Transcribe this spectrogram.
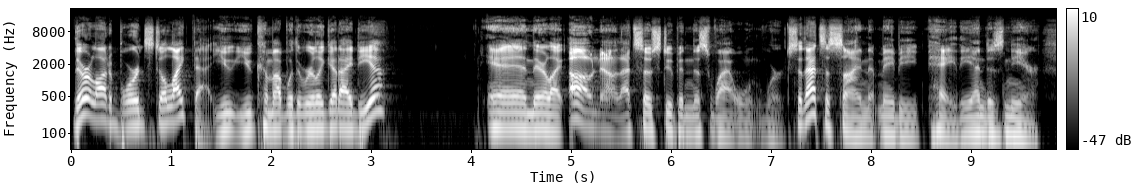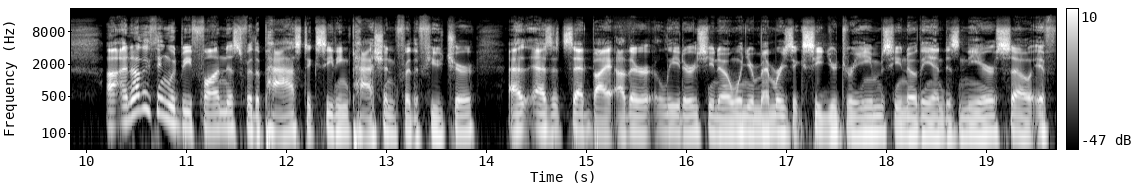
there are a lot of boards still like that. You you come up with a really good idea and they're like, oh no, that's so stupid and this is why it won't work. So that's a sign that maybe, hey, the end is near. Uh, another thing would be fondness for the past, exceeding passion for the future. As, as it's said by other leaders, you know, when your memories exceed your dreams, you know the end is near. So if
